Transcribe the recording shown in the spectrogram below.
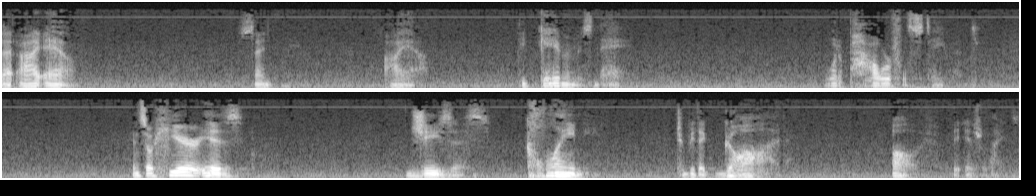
that I am sent me. I am. He gave him his name. What a powerful statement. And so here is Jesus claiming to be the God of the Israelites.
